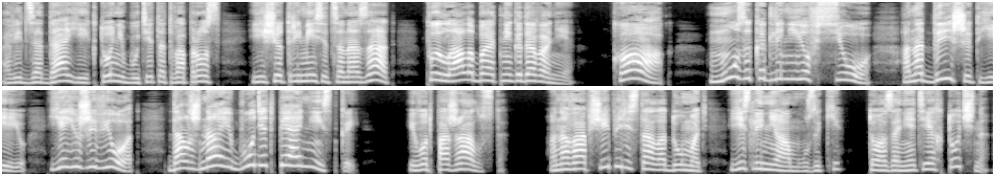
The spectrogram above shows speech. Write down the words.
А ведь задай ей кто-нибудь этот вопрос еще три месяца назад, пылала бы от негодования. Как? Музыка для нее все. Она дышит ею, ею живет, должна и будет пианисткой. И вот, пожалуйста, она вообще перестала думать, если не о музыке, то о занятиях точно.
